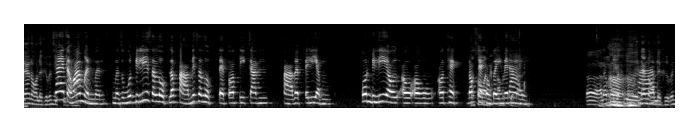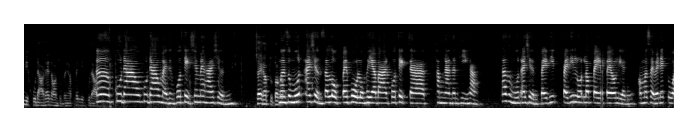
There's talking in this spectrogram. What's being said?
แน่นอนเลยคือไม่มีใช่แต่ว่าเหมือนเหมือนเหมือนสมมติบิลลี่สรุปแล้วป๋าไม่สรุปแต่ตอนตีกันป๋าแบบไปเหลี่ยม ปล้นบิลลี่เอาเอาเอาเอาแท็กด็อกแท็กของตัวเองไม่ได้ เออแล้วมันก็คือแน่นอนเลยคือไม่มีครูดาวแน่นอนถูกไหมครับไม่มีครูดาว เออกูดาวกูดาวหมายถึงโปรเทคใช่ไหมคะเฉิน ใช่ครับถูกต้องเหมือนสมมติไอเฉินสลบไปโผล่โรงพยาบาลโปรเทคจะทำงานทันทีค่ะ ถ้าสมมติไอเฉินไปที่ไปที่รถเราไปไปเอาเหรียญเอามาใส่ไว้ในตัว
